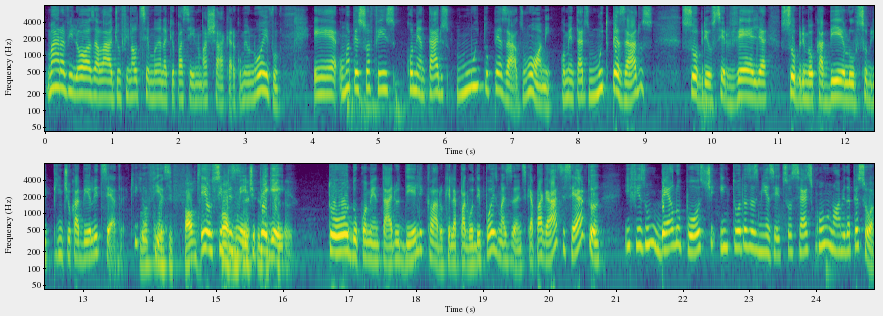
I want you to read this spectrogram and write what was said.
maravilhosa lá de um final de semana que eu passei numa chácara com meu noivo, é, uma pessoa fez comentários muito pesados, um homem, comentários muito pesados sobre eu ser velha, sobre o meu cabelo, sobre pinte o cabelo, etc. O que, que eu Nossa, mas fiz? que falta eu simplesmente fazer. peguei todo o comentário dele, claro que ele apagou depois, mas antes que apagasse, certo? E fiz um belo post em todas as minhas redes sociais com o nome da pessoa.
